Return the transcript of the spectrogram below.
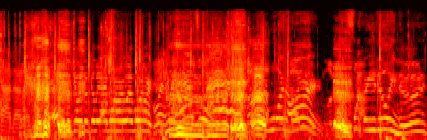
Nah, nah, nah. Hey, don't kill me, don't kill me. I have one heart, I have one heart. Wait, You wait, asshole. I have one heart. You- What the fuck are you doing, dude?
